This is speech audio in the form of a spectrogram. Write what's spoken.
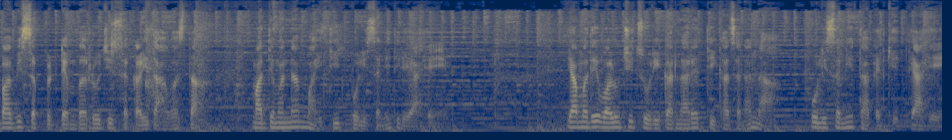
बावीस सप्टेंबर रोजी सकाळी दहा वाजता माध्यमांना माहिती पोलिसांनी दिली आहे. यामध्ये वाळूची चोरी करणाऱ्या तिघा जणांना पोलिसांनी ताब्यात घेतले आहे.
